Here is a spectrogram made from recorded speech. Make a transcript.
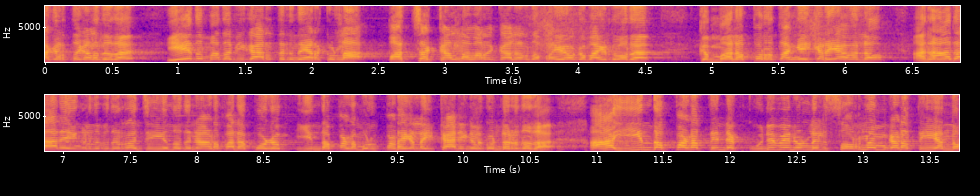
തകർത്ത് കളഞ്ഞത്? ഏത് മതവികാരത്തിന് നേർക്കുള്ള പച്ചക്കള്ളം കലർന്ന പ്രയോഗമായിരുന്നു അത്? മലപ്പുറത്ത് അങ്ങേക്കറിയാമല്ലോ അനാഥാലയങ്ങൾ വിതരണം ചെയ്യുന്നതിനാണ് പലപ്പോഴും ഈന്തപ്പഴം ഉൾപ്പെടെയുള്ള ഇക്കാര്യങ്ങൾ കൊണ്ടുവരുന്നത്. ആ ഈന്തപ്പഴത്തിന്റെ കുരുവിനുള്ളിൽ സ്വർണം കടത്തി എന്ന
